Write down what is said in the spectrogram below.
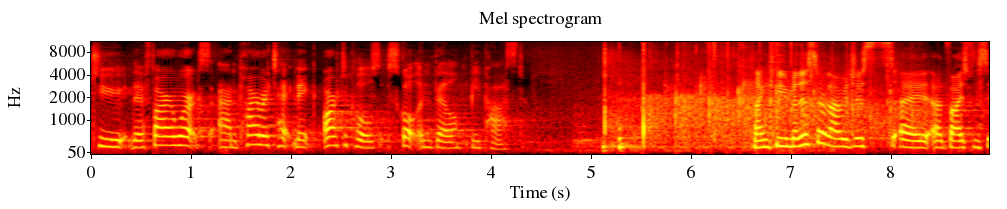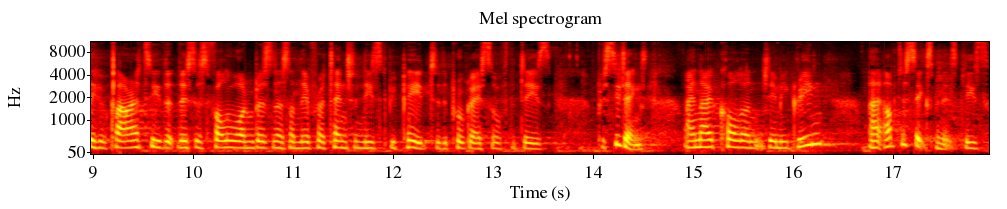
to the Fireworks and Pyrotechnic Articles Scotland Bill be passed. Thank you, Minister. I would just uh, advise, for the sake of clarity, that this is follow-on business and therefore attention needs to be paid to the progress of the day's proceedings. I now call on Jamie Green. Uh, up to six minutes, please.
